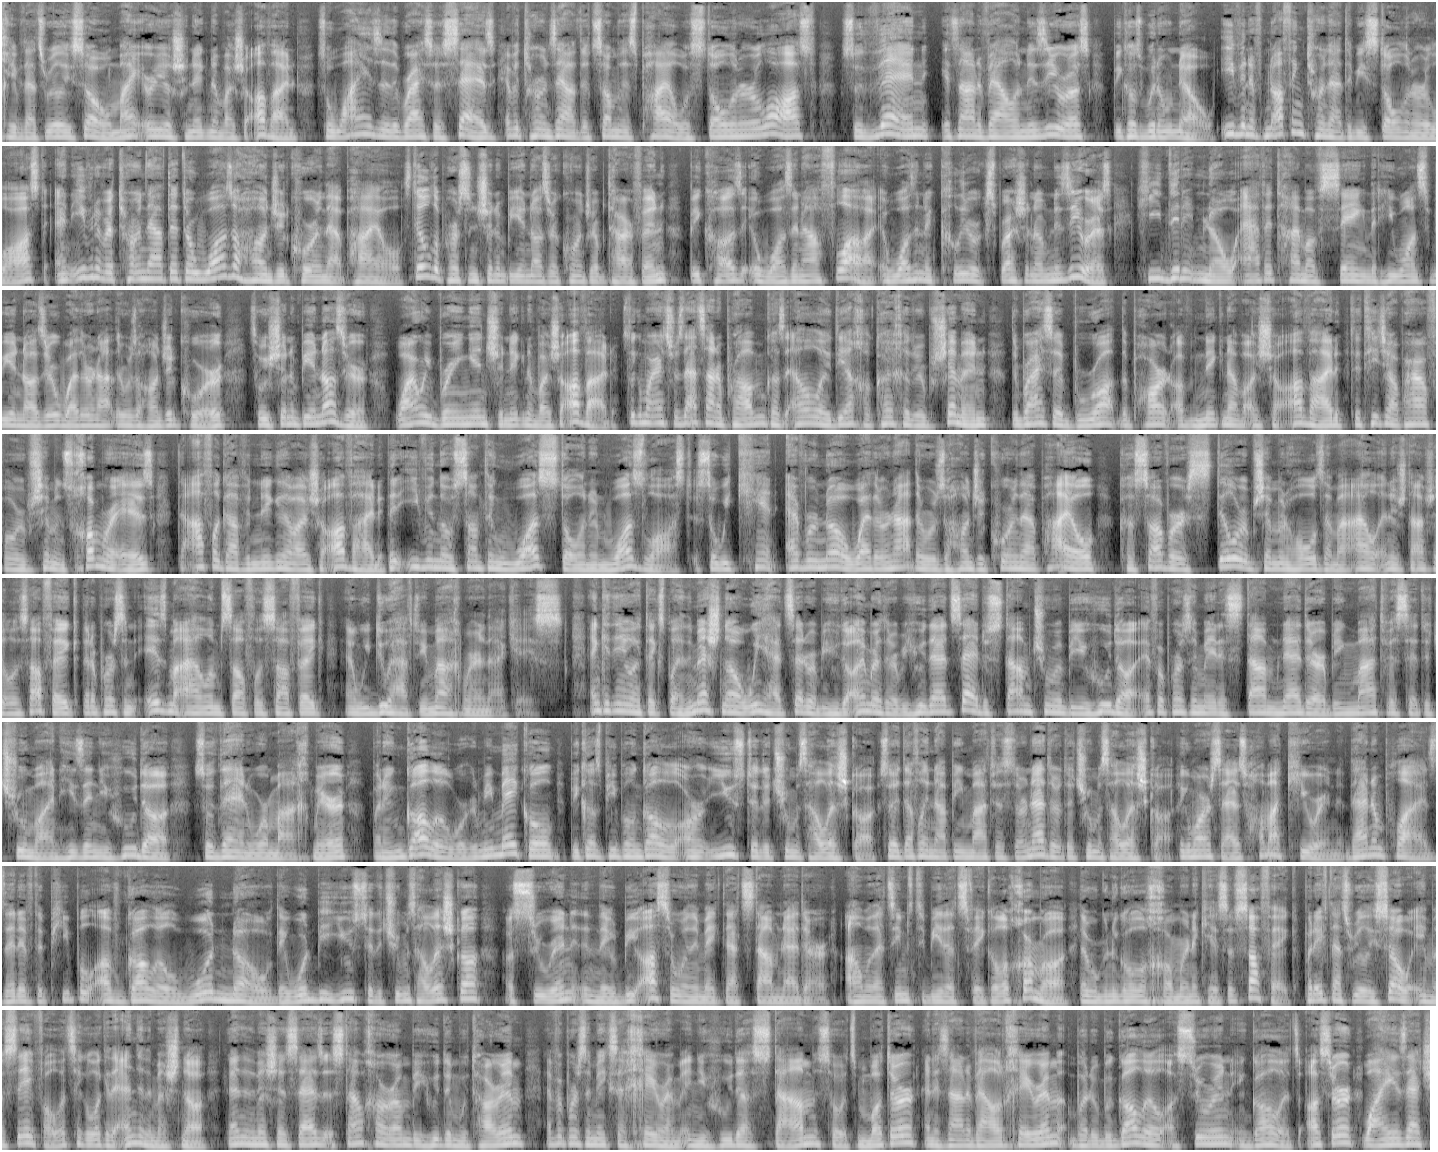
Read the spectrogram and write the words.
if that's really so, my area shenigna avad. So why is it the Brisa says if it turns out that some of this pile was stolen or lost, so then it's not a valid Naziros because we don't know. Even if nothing turned out to be stolen or lost, and even if it turned out that there was a hundred core in that pile, still the person shouldn't be a Nazir according to Reb Tarfon because it wasn't Afla. It wasn't a clear expression of Naziris. He didn't know at the time of saying that he wants to be a Nazir whether or not there was a hundred kur, so he shouldn't be a Nazir. Why are we bringing in Shenigna Vaisha Avad? So the Gemara answers that's not a problem because the Brisa brought the part of Nigna Vaisha Avad to teach how powerful Reb Shimon's Chumrah is, the Aflagav Nigna Vaisha Avad, that even though something was stolen and was lost, so we can't ever know whether or not there was a hundred kur in that pile, Kasavar still Reb Shimon holds that Ma'al Inish Nafshel that a person is Ma'al himself And we do have to be Machmer in that case. And continuing to explain the Mishnah, we had said Rabbi Yehuda Omer, Rabbi Yehuda had said, Stam Truma be Yehuda, if a person made a Stam Neder being Matvaset to Truma and he's in Yehuda, so then we're Machmir, but in Galil we're going to be Makel because people in Galil aren't used to the Trumas Halishka, so they're definitely not being Matvaset their Neder to Trumas Halishka. The Gemara says, Hamakirin, that implies that if the people of Galil would know, they would be used to the Trumas Halishka, a Surin, and they would be Asur when they make that Stam Neder. Alma, that seems to be that's Lachumra, that we're going to go Lachumra in a case of Suffolk. But if that's really so, Seifa, let's take a look at the end of the Mishnah. The end of the Mishnah says, Stam Charam Behuda Mutarim, if a person makes a Cherem in Yehuda Stam, so it's mutter, and it's not a valid Cherem, but Ubegalil Asurin, in Gal it's Asur. Why is that?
